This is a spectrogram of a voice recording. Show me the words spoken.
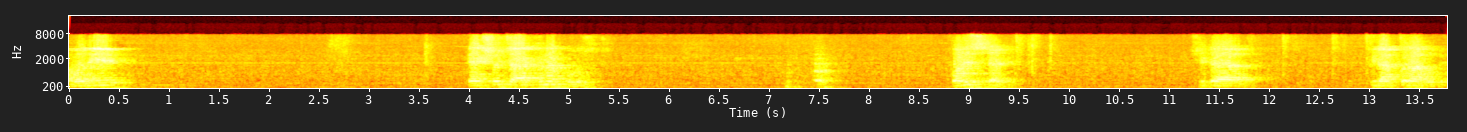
আমাদের একশো চারখানা পোস্ট ফরেস্টার সেটা ফিল করা হবে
